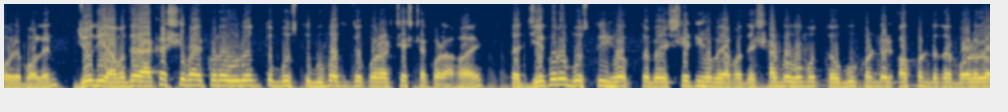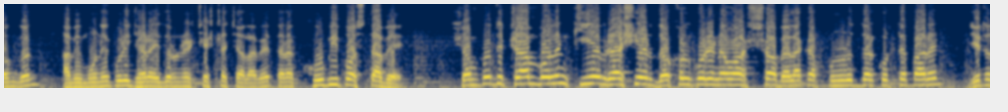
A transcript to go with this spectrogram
করে বলেন, যদি আমাদের আকাশ সীমায় কোনো উড়ন্ত বস্তু ভূপাতিত করার চেষ্টা করা হয়, তা যে কোনো বস্তুই হোক, তবে সেটি হবে আমাদের সার্বভৌমত্ব ভূখণ্ডের অখণ্ডতার বড় লঙ্ঘন। আমি মনে করি যারা এই ধরনের চেষ্টা চালাবে, তারা খুবই পস্তাবে। সম্প্রতি ট্রাম্প বলেন, কিয়েভ রাশিয়ার দখল করে নেওয়া সব এলাকা পুনরুদ্ধার করতে পারেন। যেটা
